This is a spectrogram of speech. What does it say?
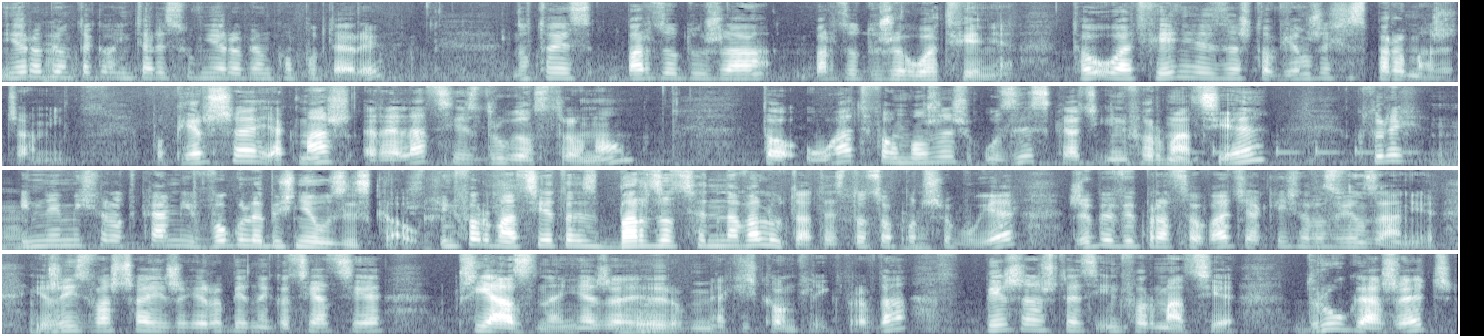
nie robią tego interesów, nie robią komputery, no to jest bardzo, duża, bardzo duże ułatwienie. To ułatwienie zresztą wiąże się z paroma rzeczami. Po pierwsze, jak masz relację z drugą stroną, to łatwo możesz uzyskać informacje, których innymi środkami w ogóle byś nie uzyskał. Informacje to jest bardzo cenna waluta, to jest to, co potrzebuję, żeby wypracować jakieś rozwiązanie. Jeżeli, zwłaszcza jeżeli robię negocjacje przyjazne, nie, że robimy jakiś konflikt, prawda? Pierwsza rzecz to jest informacje. Druga rzecz,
